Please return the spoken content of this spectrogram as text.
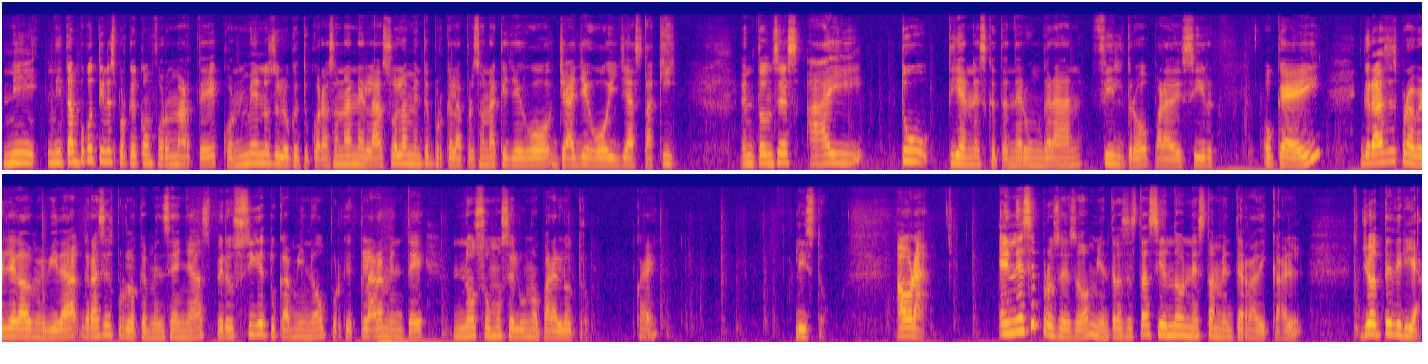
ni, ni tampoco tienes por qué conformarte con menos de lo que tu corazón anhela solamente porque la persona que llegó ya llegó y ya está aquí. Entonces ahí tú tienes que tener un gran filtro para decir, ok, gracias por haber llegado a mi vida, gracias por lo que me enseñas, pero sigue tu camino porque claramente no somos el uno para el otro, ok. Listo. Ahora, en ese proceso, mientras estás siendo honestamente radical, yo te diría,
